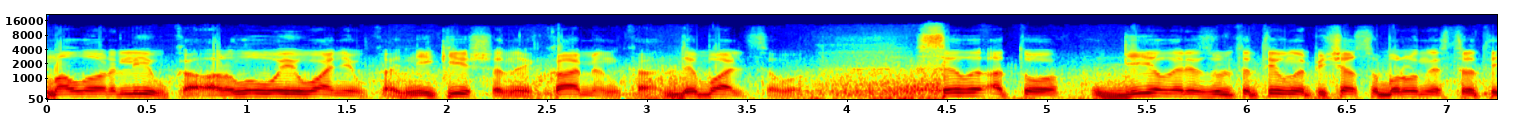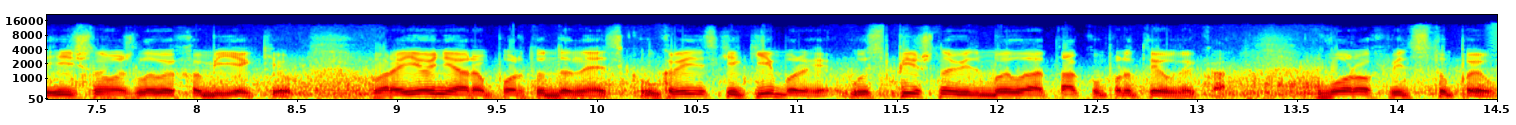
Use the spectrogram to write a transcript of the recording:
Малоорлівка, Орлово-Іванівка, Нікішини, Кам'янка, Дебальцево. Сили АТО діяли результативно під час оборони стратегічно важливих об'єктів в районі аеропорту Донецьк. Українські кіборги успішно відбили атаку противника. Ворог відступив.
